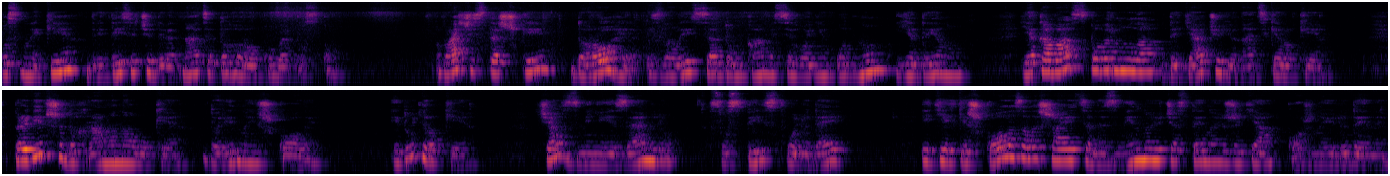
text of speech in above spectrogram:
Випускники 2019 року випуску. Ваші стежки, дороги злилися думками сьогодні в одну єдину, яка вас повернула в дитячо юнацькі роки, привівши до храму науки, до рідної школи. Ідуть роки, час змінює землю, суспільство, людей, і тільки школа залишається незмінною частиною життя кожної людини.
